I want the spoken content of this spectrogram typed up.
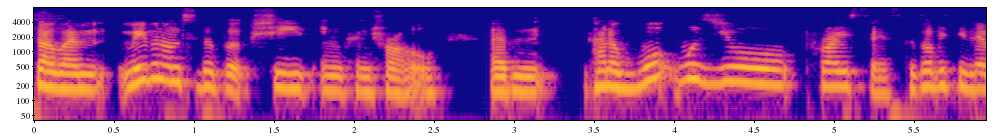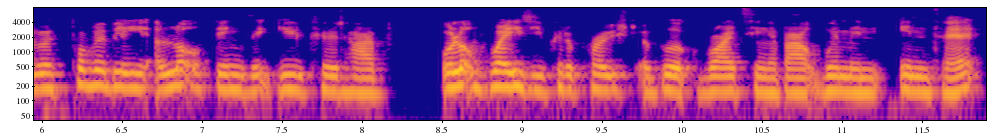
So um moving on to the book, She's in Control. Um, kind of what was your process? Because obviously there were probably a lot of things that you could have or a lot of ways you could approach a book writing about women in tech.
